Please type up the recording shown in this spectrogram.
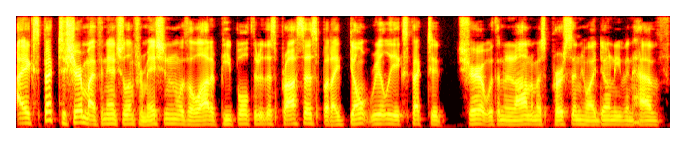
I expect to share my financial information with a lot of people through this process, but I don't really expect to share it with an anonymous person who I don't even have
